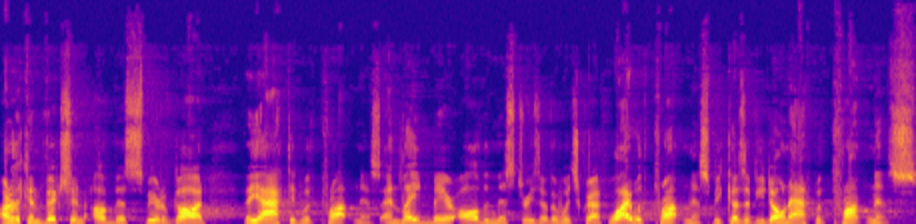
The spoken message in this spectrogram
Under the conviction of the Spirit of God, they acted with promptness and laid bare all the mysteries of the witchcraft. Why with promptness? Because if you don't act with promptness,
